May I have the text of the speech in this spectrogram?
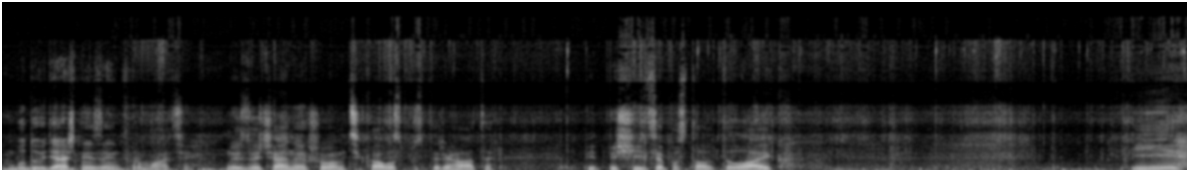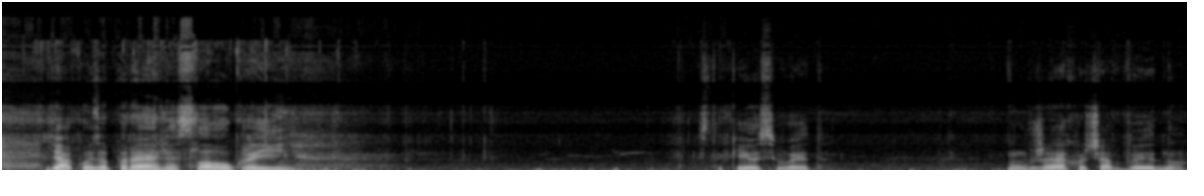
Буду вдячний за інформацію. Ну і звичайно, якщо вам цікаво спостерігати, підпишіться, поставте лайк. І дякую за перегляд. Слава Україні! Ось такий ось вид. Ну вже хоча б видно.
